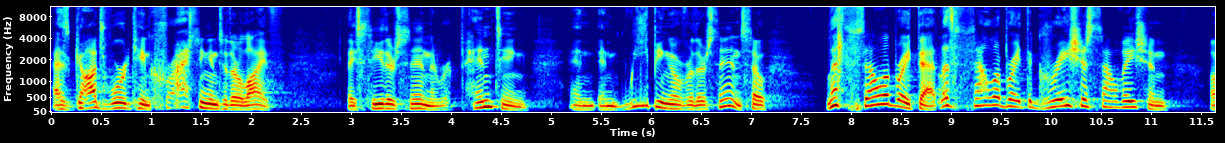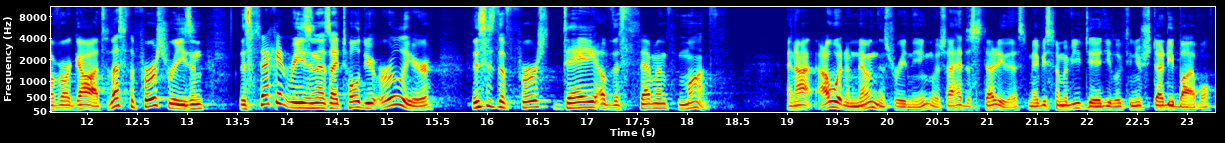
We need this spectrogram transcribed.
As God's word came crashing into their life, they see their sin, they're repenting and, and weeping over their sin. So let's celebrate that. Let's celebrate the gracious salvation of our God. So that's the first reason. The second reason, as I told you earlier, this is the first day of the seventh month. And I, I wouldn't have known this reading the English. I had to study this. Maybe some of you did. You looked in your study Bible.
